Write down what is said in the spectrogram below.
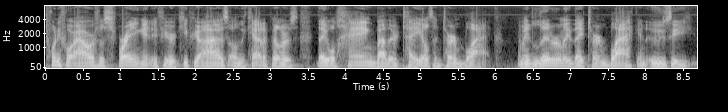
24 hours of spraying it, if you keep your eyes on the caterpillars, they will hang by their tails and turn black. I mean, literally, they turn black and oozy.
